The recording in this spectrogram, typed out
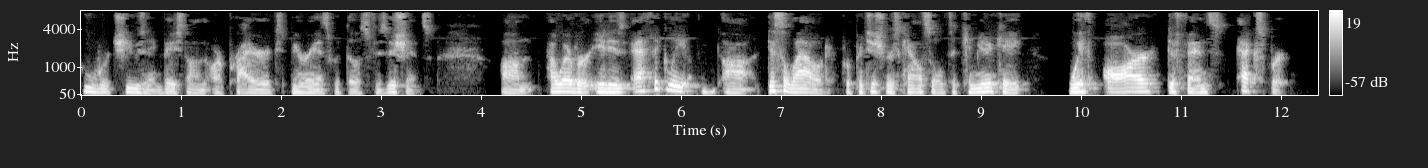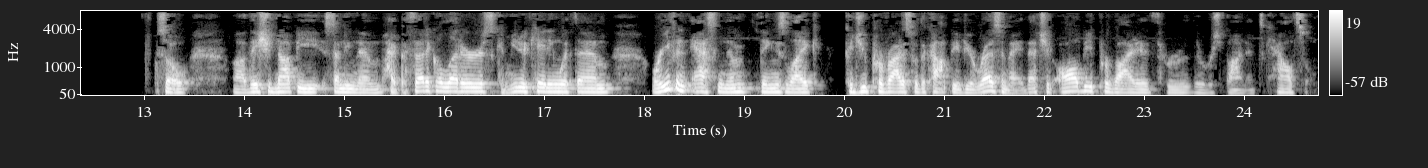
who we're choosing based on our prior experience with those physicians. Um, however, it is ethically uh, disallowed for petitioner's counsel to communicate with our defense expert. So uh, they should not be sending them hypothetical letters, communicating with them, or even asking them things like, could you provide us with a copy of your resume? That should all be provided through the respondent's counsel.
